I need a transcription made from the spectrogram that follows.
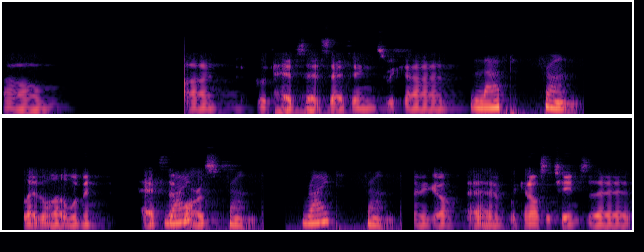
Um, and go to headset settings. We can left front, let the little woman test it for right us. front, right front, There you go. Um, we can also change the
